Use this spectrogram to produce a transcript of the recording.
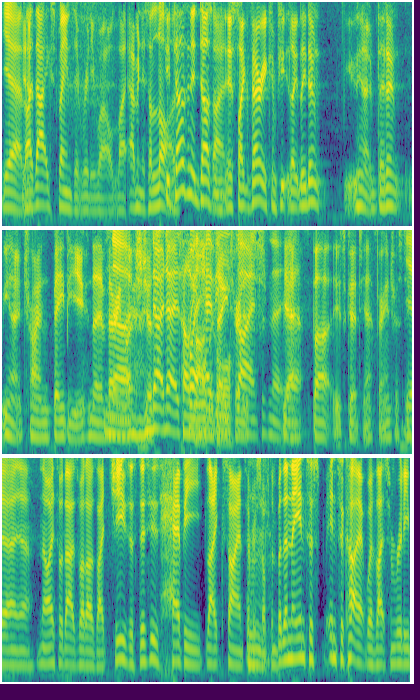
yeah. Yeah. like that explains it really well. Like I mean, it's a lot. it of does and it doesn't. science. It's like very confused. Like they don't, you know, they don't, you know, try and baby you. They're very No. much just No, no, it's tell quite you all the heavy data science, it's- isn't it? Yeah, Yeah. but it's good. Yeah, very interesting. Yeah, yeah. No, I thought that as well. I was like, Jesus, this is heavy like science Mm. every so often. But then they inter- intercut it with like some really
